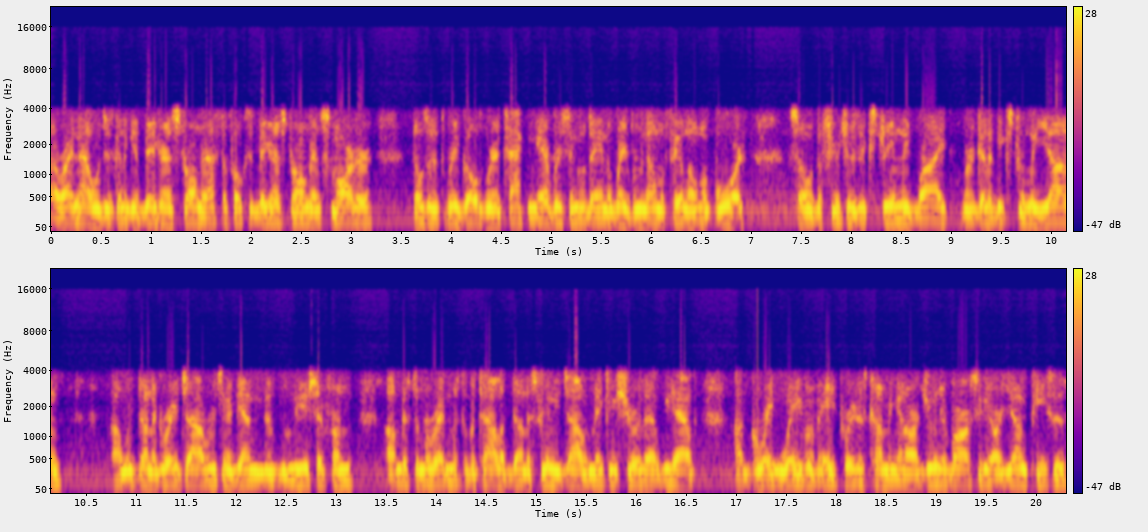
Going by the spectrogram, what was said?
Uh, right now, we're just going to get bigger and stronger. That's the focus: bigger and stronger and smarter. Those are the three goals we're attacking every single day in the weight room and on the field and on the board. So the future is extremely bright. We're going to be extremely young. Uh, we've done a great job reaching again the leadership from uh, Mr. Moret and Mr. Patel have done a extremely job of making sure that we have a great wave of eighth graders coming in our junior varsity, our young pieces,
